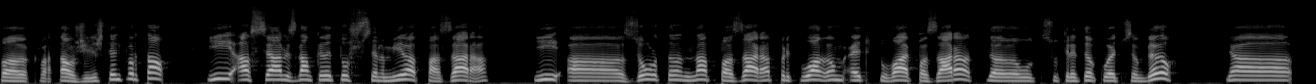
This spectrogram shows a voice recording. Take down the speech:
а, квартал, жилищен квартал. И аз сега не знам къде точно се намира пазара. И а, зоната на пазара, предполагам, ето това е пазара а, от сутринта, което съм гледал. А,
